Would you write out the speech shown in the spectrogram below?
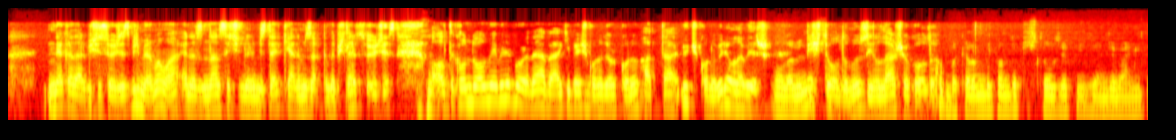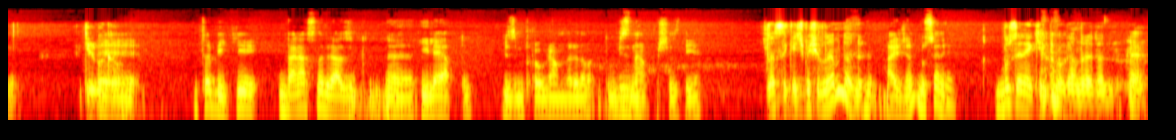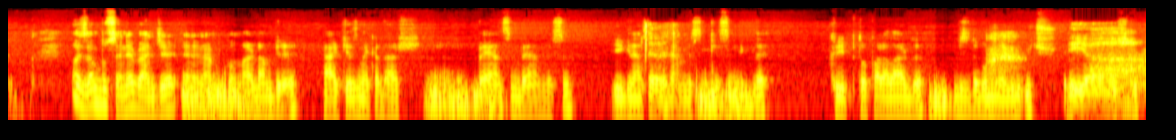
ne kadar bir şey söyleyeceğiz bilmiyorum ama en azından seçimlerimizde kendimiz hakkında bir şeyler söyleyeceğiz. 6 konuda olmayabilir bu arada. ha. Belki 5 konu 4 konu hatta 3 konu bile olabilir. Olabilir. Pişti olduğumuz yıllar çok oldu. Bakalım bu konuda pişti olacak mıyız? Önce ben gidiyorum. Gir bakalım. Ee, tabii ki ben aslında birazcık e, hile yaptım. Bizim programlara da baktım. Biz ne yapmışız diye. Nasıl geçmiş yıllara mı döndün? Ayrıca bu sene. Bu seneki programlara döndün. Evet. O yüzden bu sene bence en önemli konulardan biri. Herkes ne kadar e, beğensin beğenmesin, ilgilensin Evet. ilgilenmesin kesinlikle kripto paralardı. Biz de bununla ilgili 3 Ya.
